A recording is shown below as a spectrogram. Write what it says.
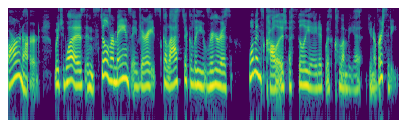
Barnard, which was and still remains a very scholastically rigorous women's college affiliated with Columbia University.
